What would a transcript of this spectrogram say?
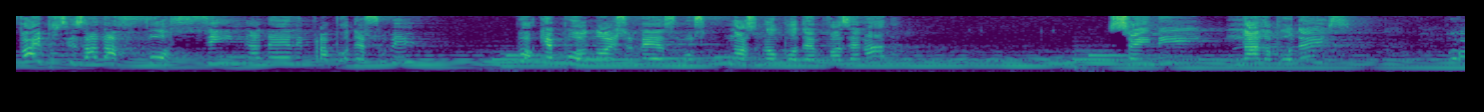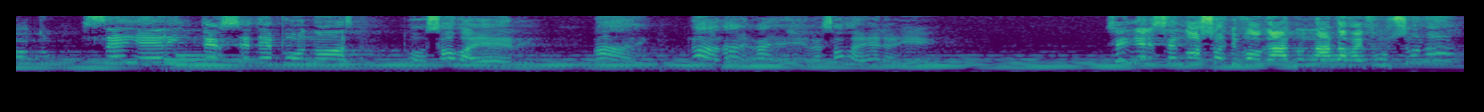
Vai precisar da forcinha dele para poder subir porque por nós mesmos nós não podemos fazer nada. Sem mim, nada podeis. Ponto. Sem Ele interceder por nós. Pô, salva Ele. Ai, não, não, vai aí, salva Ele aí. Sem Ele ser nosso advogado, nada vai funcionar.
